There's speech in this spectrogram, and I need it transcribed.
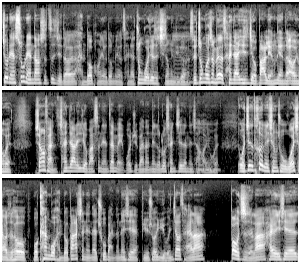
就连苏联当时自己的很多朋友都没有参加，中国就是其中一个。嗯所以中国是没有参加一九八零年的奥运会，相反参加了一九八四年在美国举办的那个洛杉矶的那场奥运会。嗯我记得特别清楚，我小时候我看过很多八十年代出版的那些，比如说语文教材啦、报纸啦，还有一些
